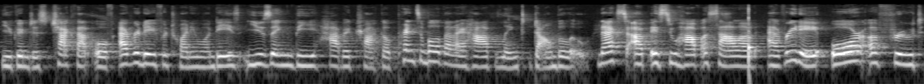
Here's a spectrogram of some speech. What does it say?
you can just check that off every day for 21 days using the habit tracker principle that I have linked down below. Next up is to have a salad every day or a fruit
